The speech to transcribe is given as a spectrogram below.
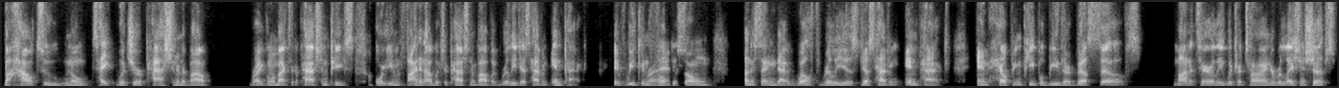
but how to you know take what you're passionate about right going back to the passion piece or even finding out what you're passionate about but really just having impact if we can right. focus on understanding that wealth really is just having impact and helping people be their best selves monetarily with their time, their relationships,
